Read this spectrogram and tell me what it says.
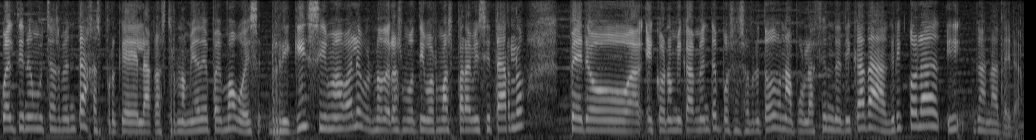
cual tiene muchas ventajas porque la gastronomía de Paimogo es riquísima, ¿vale? Pues uno de los motivos más para visitarlo, pero ah, económicamente pues es sobre todo una población dedicada a agrícola y ganadera.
